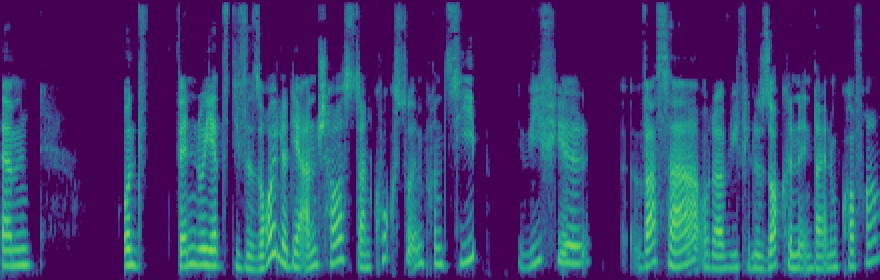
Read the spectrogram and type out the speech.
Ähm, und wenn du jetzt diese Säule dir anschaust, dann guckst du im Prinzip, wie viel Wasser oder wie viele Socken in deinem Koffer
